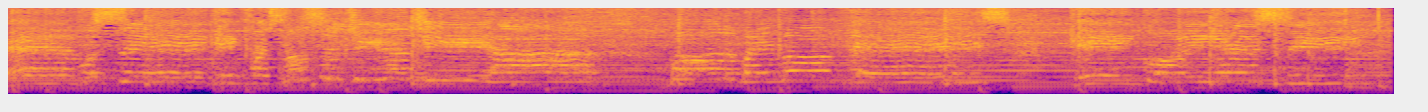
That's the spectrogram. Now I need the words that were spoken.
é você quem faz nosso dia a dia. Borba Imóveis, quem conhece.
